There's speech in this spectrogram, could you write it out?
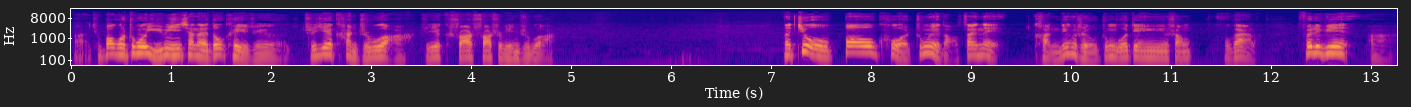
啊，就包括中国渔民现在都可以这个直接看直播啊，直接刷刷视频直播啊。那就包括中业岛在内，肯定是有中国电运营商覆盖了。菲律宾啊，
